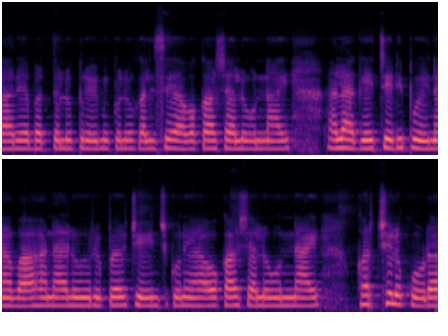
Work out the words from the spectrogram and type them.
భార్యాభర్తలు ప్రేమికులు కలిసే అవకాశాలు ఉన్నాయి. అలాగే చెడిపోయిన వాహనాలు రిపేర్ చేయించుకునే అవకాశం భాషలు ఉన్నాయి. ఖర్చులు కూడా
